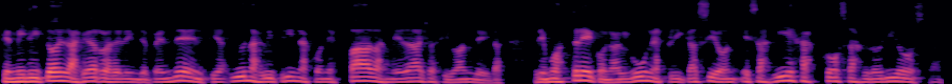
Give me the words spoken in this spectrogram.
que militó en las guerras de la independencia y unas vitrinas con espadas, medallas y banderas. Le mostré con alguna explicación esas viejas cosas gloriosas.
